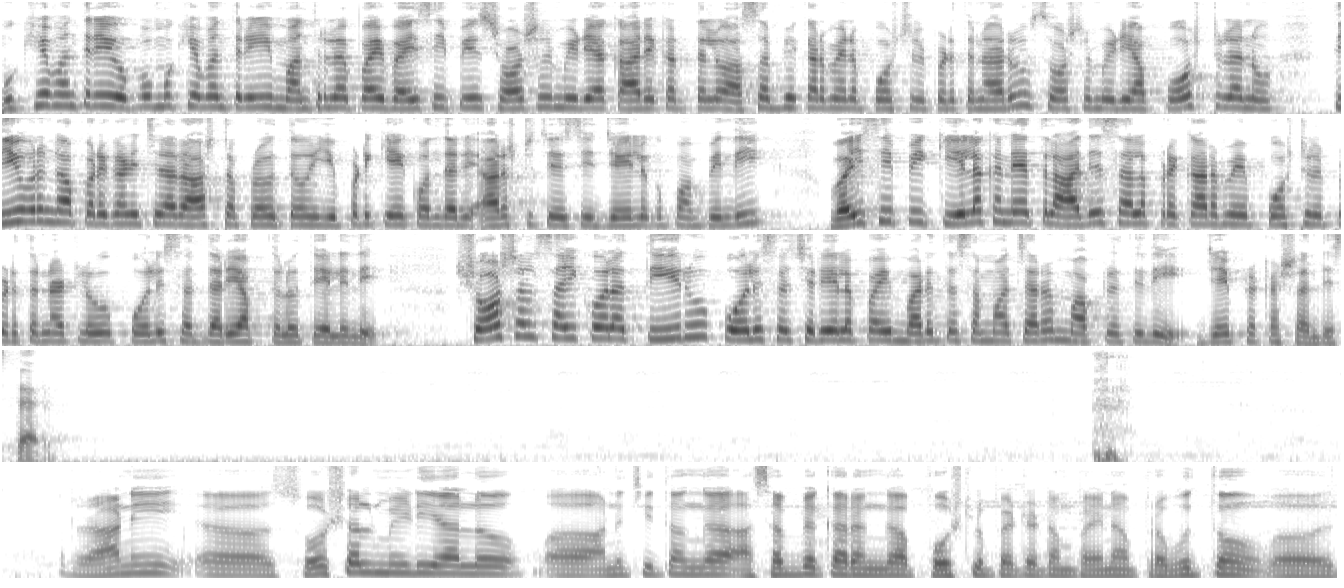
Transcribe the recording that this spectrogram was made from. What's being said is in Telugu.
ముఖ్యమంత్రి ఉప ముఖ్యమంత్రి మంత్రులపై వైసీపీ సోషల్ మీడియా కార్యకర్తలు అసభ్యకరమైన పోస్టులు పెడుతున్నారు. సోషల్ మీడియా పోస్టులను తీవ్రంగా పరిగణించిన రాష్ట్ర ప్రభుత్వం ఇప్పటికే కొందరిని అరెస్టు చేసి జైలుకు పంపింది. వైసీపీ కీలక నేతల ఆదేశాల ప్రకారమే పోస్టులు పెడుతున్నట్లు పోలీసుల దర్యాప్తులో తేలింది. సోషల్ సైకోల తీరు పోలీసుల చర్యలపై మరింత సమాచారం మా ప్రతినిధి జయప్రకాష్ అందిస్తారు. రాణి సోషల్ మీడియాలో అనుచితంగా అసభ్యకరంగా పోస్టులు పెట్టడం పైన ప్రభుత్వం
